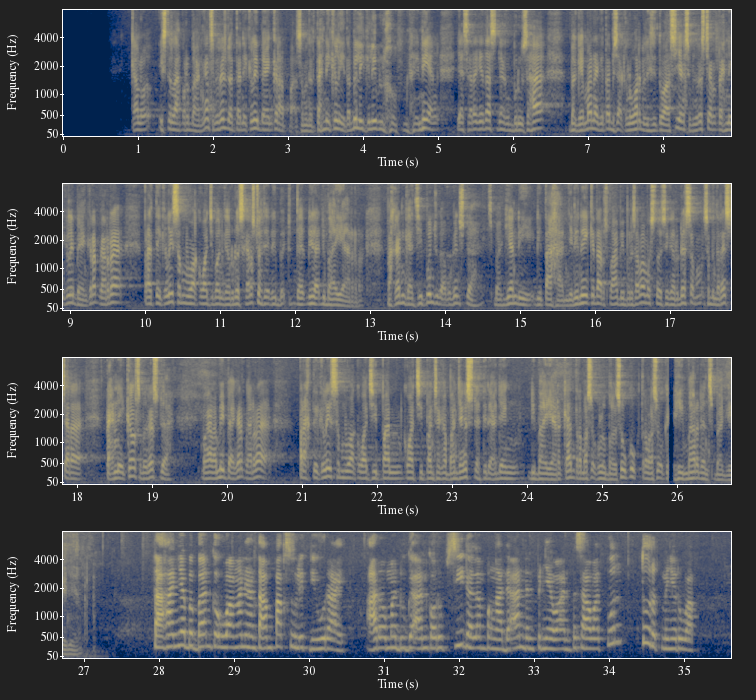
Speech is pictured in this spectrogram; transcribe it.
kalau istilah perbankan sebenarnya sudah technically bankrupt Pak, sebenarnya technically, tapi legally belum. Nah ini yang yang sekarang kita sedang berusaha bagaimana kita bisa keluar dari situasi yang sebenarnya secara technically bankrupt karena practically semua kewajiban Garuda sekarang sudah tidak dibayar. Bahkan gaji pun juga mungkin sudah sebagian ditahan. Jadi ini kita harus pahami bersama situasi Garuda sebenarnya secara technical sebenarnya sudah mengalami bankrupt karena practically semua kewajiban kewajiban jangka panjangnya sudah tidak ada yang dibayarkan termasuk global sukuk, termasuk himar dan sebagainya. Tak hanya beban keuangan yang tampak sulit diurai, Aroma dugaan korupsi dalam pengadaan dan penyewaan pesawat pun turut menyeruak.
